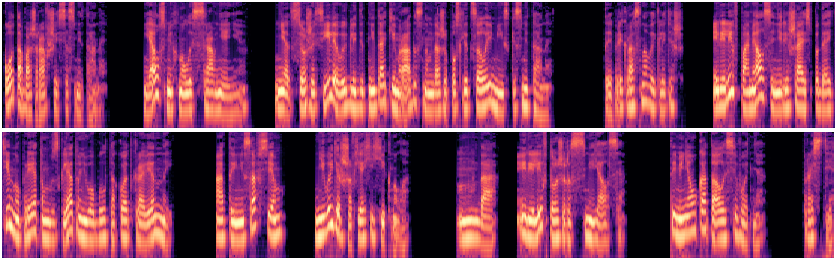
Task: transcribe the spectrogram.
кот, обожравшийся сметаны. Я усмехнулась сравнению. Нет, все же Филя выглядит не таким радостным даже после целой миски сметаны. Ты прекрасно выглядишь. И релиф помялся, не решаясь подойти, но при этом взгляд у него был такой откровенный. А ты не совсем. Не выдержав, я хихикнула. М-да, и релиф тоже рассмеялся. Ты меня укатала сегодня. Прости.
